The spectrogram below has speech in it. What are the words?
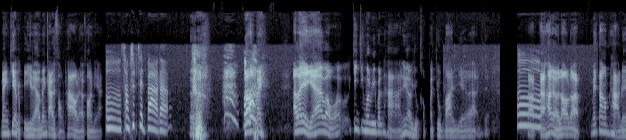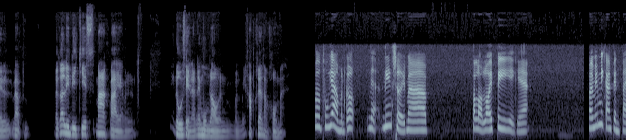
แม่งเทียบกับปีที่แล้วแม่งกลายเป็นสองเท่าแล้วตอนเนี้ยเออสามสิบเจ็ดบาทอะเออแล้วทำไมอะไรอย่างเงี้ยแบบว่าจริง ๆ มันมีปัญหาที่แบบอยู่กับปัจจุบันเยอะอะเออแบบแต่ถ้าเกิดเราแบบไม่ตั้งคำถามเลยแบบ แล้วก็รีดิจิสมากไปอะมันไม่รู้สินะในมุมเรามันมันไม่ขับเคลื่อนสังคมอะเออทุกอย่างมันก็เนี่ยนิ่งเฉยมาตลอดร้อยปีอย่างเงี้ย มันไม่มีการเปลี่ยนแปล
